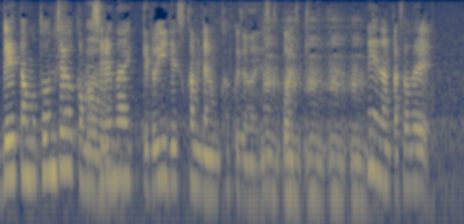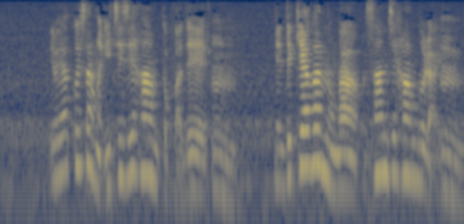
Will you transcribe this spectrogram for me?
データも飛んじゃうかもしれないけどいいですか？みたいなのも書くじゃないですか、こういう時って。でなんかそれ予約したのが1時半とかでうん。で出来上がるのが3時半ぐらいってうん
